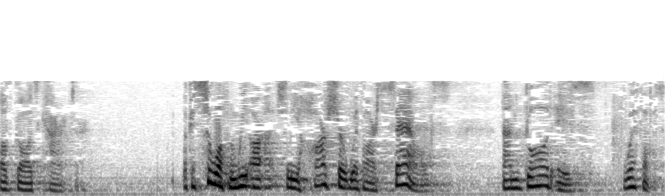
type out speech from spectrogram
of God's character. Because so often we are actually harsher with ourselves than God is with us.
